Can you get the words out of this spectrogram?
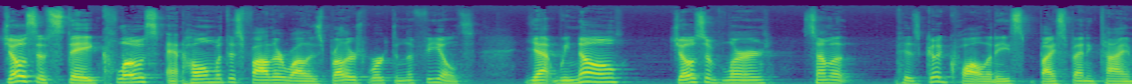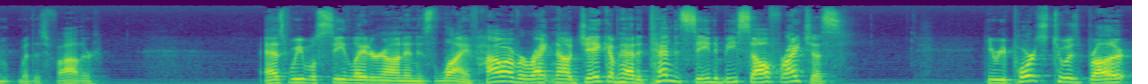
Joseph stayed close at home with his father while his brothers worked in the fields. Yet we know Joseph learned some of his good qualities by spending time with his father, as we will see later on in his life. However, right now, Jacob had a tendency to be self righteous. He reports to his brother.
